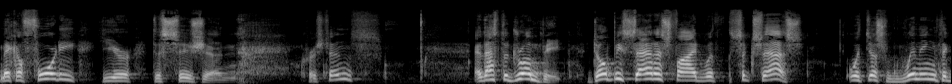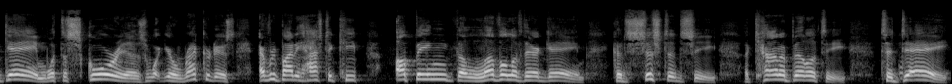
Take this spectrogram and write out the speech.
make a 40 year decision. Christians? And that's the drumbeat. Don't be satisfied with success with just winning the game, what the score is, what your record is. Everybody has to keep upping the level of their game. Consistency, accountability. Today,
